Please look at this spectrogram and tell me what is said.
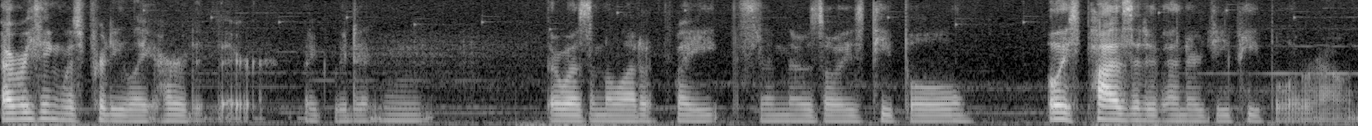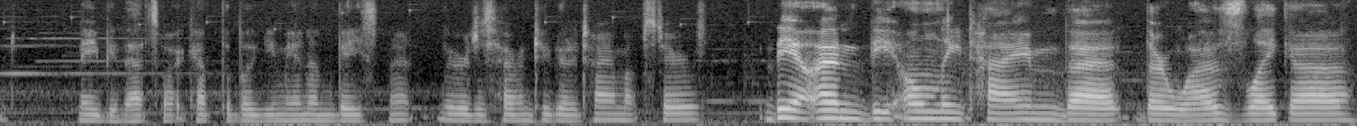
everything was pretty lighthearted there. Like we didn't. There wasn't a lot of fights, and there was always people, always positive energy people around. Maybe that's what kept the boogeyman in the basement. We were just having too good a time upstairs. The and the only time that there was like a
